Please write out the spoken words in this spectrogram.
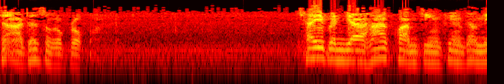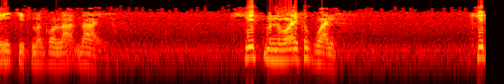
สะอาดและสกปรก ใช้ปัญญาหาความจริงเพียงเท่านี้จิตมันก็ละได้ คิดมันไว้ทุกวัน คิด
